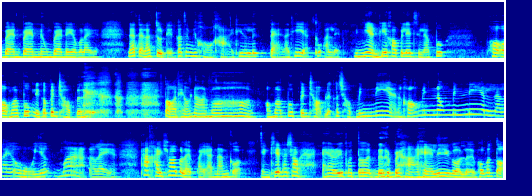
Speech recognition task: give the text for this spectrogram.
แบรนด์แบรนด์หนึ่งแบรนด์เดียวอะไร และแต่ละจุดเนี่ยก็จะมีของขายที่ระลึกแต่ละที่อะทุกอันเลยมินเนี่ยนพี่เข้าไปเล่นเสร็จแล้วปุ๊บพอออกมาปุ๊บเนี่ยก็เป็นช็อปเลย ต่อแถวนานมากออกมาปุ๊บเป็นช็อปเลยก็ช็อปมินเนี่ยนของมินนงมินเนี่ยนอะไรโอ้โหเยอะมากอะไร ถ้าใครชอบอะไรไปอันนั้นก่อนอย่างเช่นถ้าชอบแฮร์รี่พอตเตอร์เดินไปหาแฮร์รี่ก่อนเลย เพราะมันต่อ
